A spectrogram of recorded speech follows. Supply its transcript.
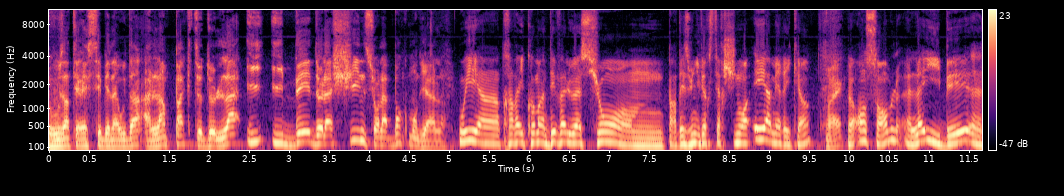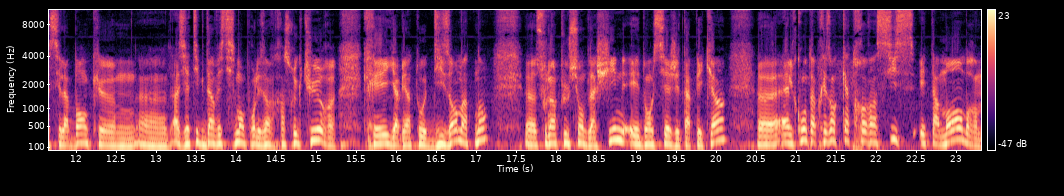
Vous vous intéressez, Benahouda, à l'impact de l'AIIB de la Chine sur la Banque mondiale. Oui, un travail commun d'évaluation euh, par des universitaires chinois et américains. Ouais. Euh, ensemble, l'AIIB, euh, c'est la Banque asiatique d'investissement pour les infrastructures, créée il y a bientôt dix ans maintenant, sous l'impulsion de la Chine et dont le siège est à Pékin. Elle compte à présent 86 États membres,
